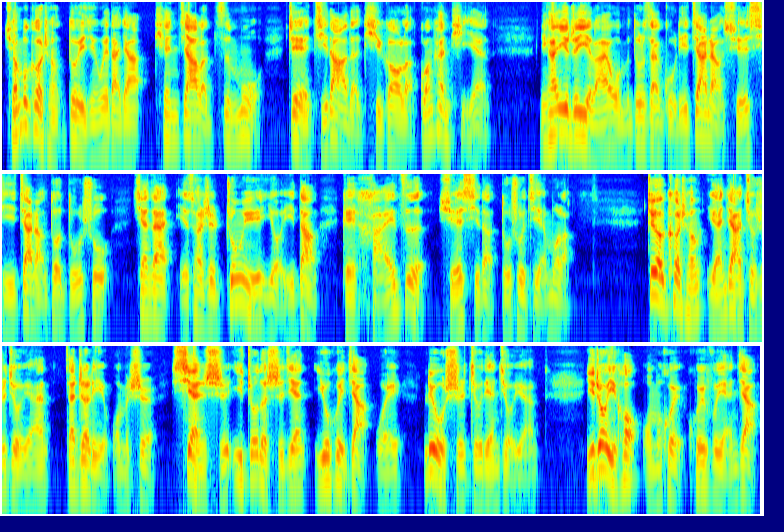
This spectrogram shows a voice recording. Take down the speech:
全部课程都已经为大家添加了字幕，这也极大的提高了观看体验。你看，一直以来我们都是在鼓励家长学习，家长多读书，现在也算是终于有一档给孩子学习的读书节目了。这个课程原价九十九元，在这里我们是限时一周的时间，优惠价为六十九点九元。一周以后我们会恢复原价。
